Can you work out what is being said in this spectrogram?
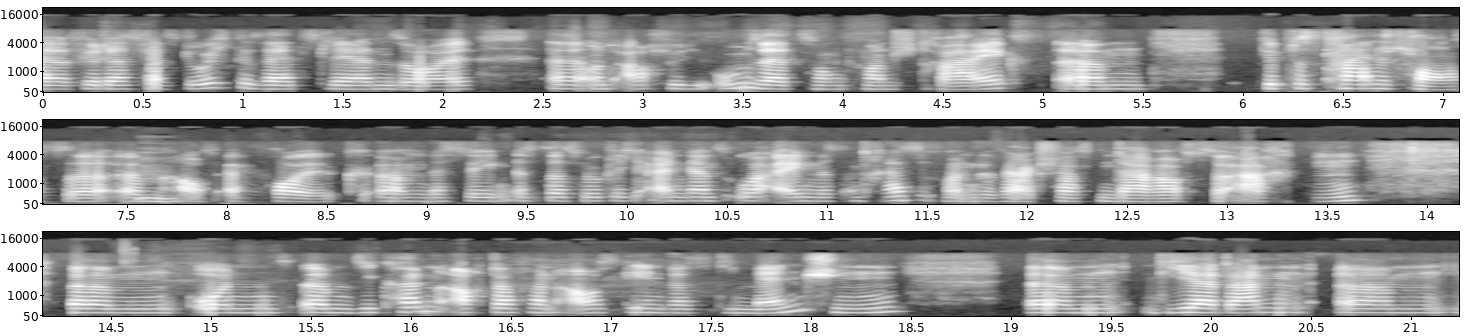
äh, für das, was durchgesetzt werden soll äh, und auch für die Umsetzung von Streiks, ähm, gibt es keine Chance ähm, mhm. auf Erfolg. Ähm, deswegen ist das wirklich ein ganz ureigenes Interesse von Gewerkschaften, darauf zu achten. Ähm, und ähm, sie können auch davon ausgehen, dass die Menschen, ähm, die ja dann ähm,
